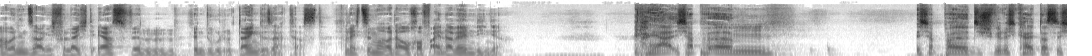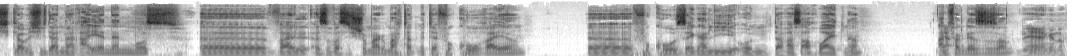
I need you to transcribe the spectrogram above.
aber den sage ich vielleicht erst, wenn, wenn du dein gesagt hast. Vielleicht sind wir da auch auf einer Wellenlinie. Ja, ich habe ähm, ich habe äh, die Schwierigkeit, dass ich, glaube ich, wieder eine Reihe nennen muss, äh, weil, also was ich schon mal gemacht habe mit der Foucault-Reihe, äh, Foucault, Sängerli und da war es auch White, ne? Anfang ja. der Saison. Ja, genau.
